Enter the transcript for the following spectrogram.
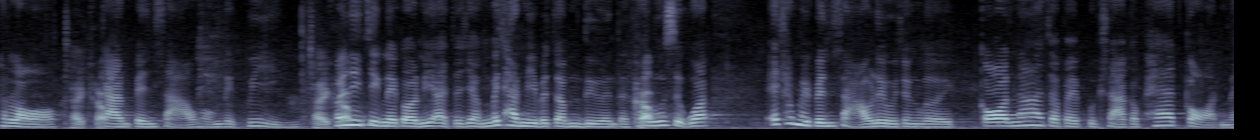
ชะลอใช่ครับการเป็นสาวของเด็กผู้หญิง ใช่ครับเพราะจริงๆในกรณีอาจจะยังไม่ทันมีประจำเดือน แต่คถ้ารับรู้สึกว่า เอ๊ะทำไมเป็นสาวเร็วจังเลย ก็น่าจะไปปรึกษากับแพทย์ก่อนไหม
